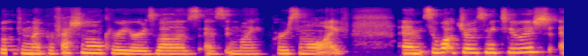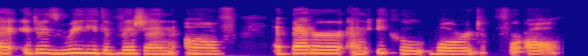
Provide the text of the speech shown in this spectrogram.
both in my professional career as well as, as in my personal life. Um, so, what draws me to it? Uh, it is really the vision of a better and equal world for all.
